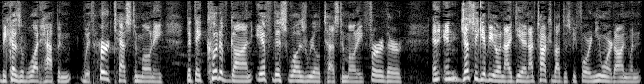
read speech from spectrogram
because of what happened with her testimony. That they could have gone if this was real testimony further. And, and just to give you an idea, and I've talked about this before, and you weren't on when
